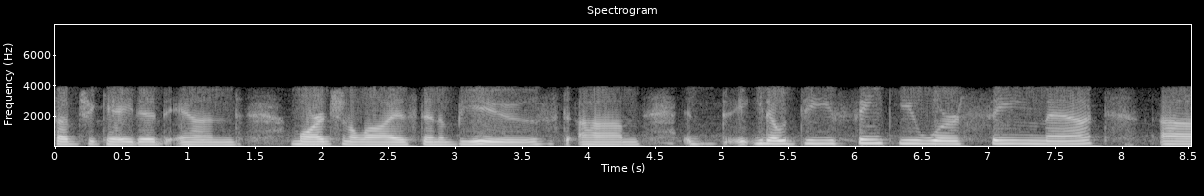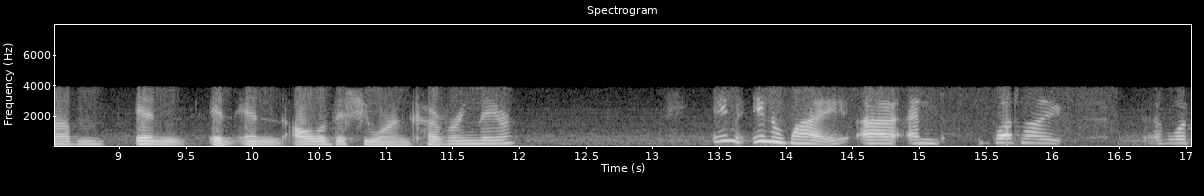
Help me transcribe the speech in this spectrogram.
subjugated and marginalized and abused. Um, d- you know, do you think you were seeing that um, in in in all of this you were uncovering there? In in a way, uh, and what I what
